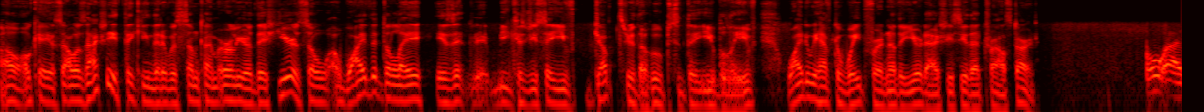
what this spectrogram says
Oh, okay. So I was actually thinking that it was sometime earlier this year. So uh, why the delay? Is it uh, because you say you've jumped through the hoops that you believe? Why do we have to wait for another year to actually see that trial start? Oh, uh,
